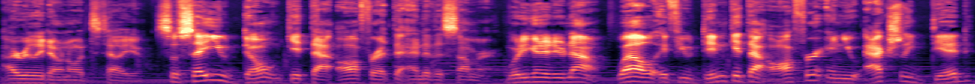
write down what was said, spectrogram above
I really don't know what to tell you. So say you don't get that offer at the end of the summer. What are you gonna do now? Well, if you didn't get that offer and you actually did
